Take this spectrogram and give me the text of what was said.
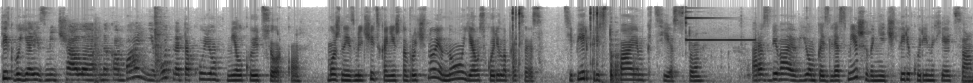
Тыкву я измельчала на комбайне вот на такую мелкую терку. Можно измельчить, конечно, вручную, но я ускорила процесс. Теперь приступаем к тесту. Разбиваю в емкость для смешивания 4 куриных яйца.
